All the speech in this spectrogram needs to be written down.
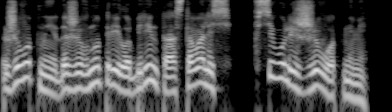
Животные даже внутри лабиринта оставались всего лишь животными.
